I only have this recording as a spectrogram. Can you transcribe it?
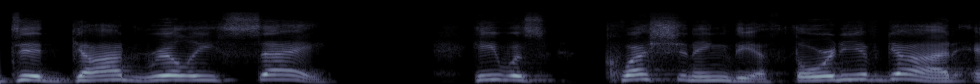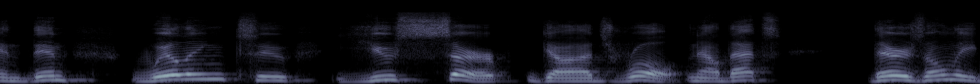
Did God really say? He was questioning the authority of God and then willing to usurp God's role. Now, that's there's only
